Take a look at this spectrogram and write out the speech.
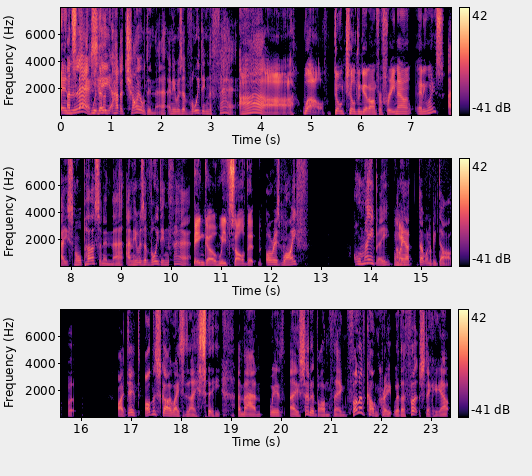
And Unless without- he had a child in there and he was avoiding the fare. Ah, well, don't children get on for free now, anyways? A small person in there and he was avoiding the fare. Bingo, we've solved it. Or his wife. Or maybe. Oh I my- mean, I don't want to be dark, but I did on the Skyway today see a man with a Cinnabon thing full of concrete with a foot sticking out,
